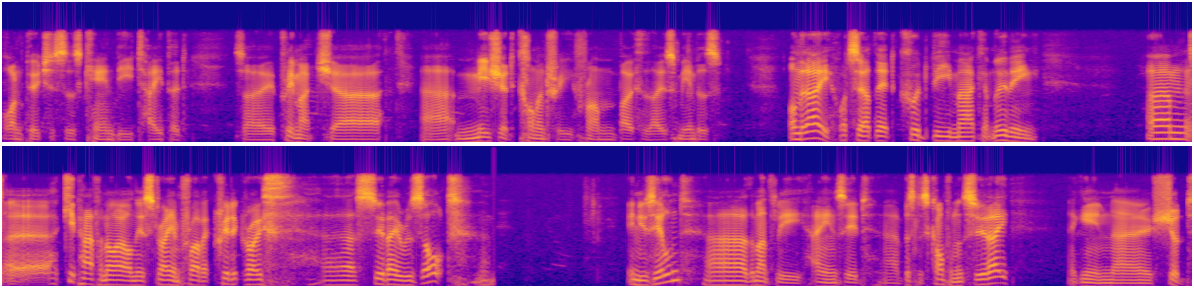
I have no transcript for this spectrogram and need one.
bond purchases can be tapered. So, pretty much uh, uh, measured commentary from both of those members. On the day, what's out that could be market moving? Um, uh, keep half an eye on the Australian private credit growth uh, survey result. In New Zealand, uh, the monthly ANZ uh, Business Confidence Survey again should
